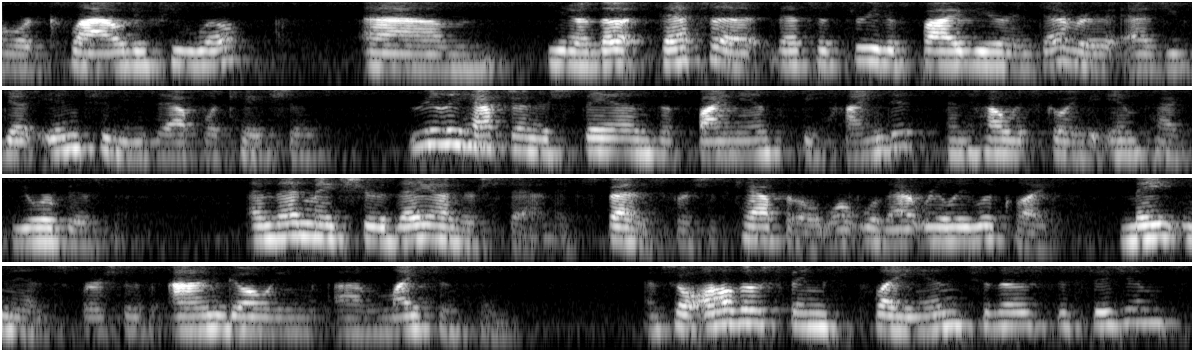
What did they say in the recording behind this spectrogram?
or cloud, if you will. Um, you know, the, that's a that's a three to five year endeavor as you get into these applications. You really have to understand the finance behind it and how it's going to impact your business. And then make sure they understand expense versus capital. What will that really look like? Maintenance versus ongoing um, licensing. And so all those things play into those decisions.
